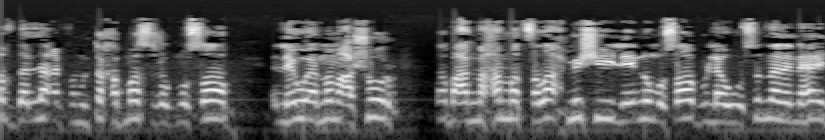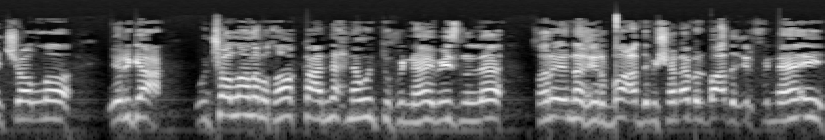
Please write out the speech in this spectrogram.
أفضل لاعب في منتخب مصر مصاب اللي هو إمام عاشور. طبعا محمد صلاح مشي لأنه مصاب ولو وصلنا للنهائي إن شاء الله يرجع. وإن شاء الله أنا بتوقع إن إحنا وأنتم في النهائي بإذن الله طريقنا غير بعض مش هنقابل بعض غير في النهائي.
